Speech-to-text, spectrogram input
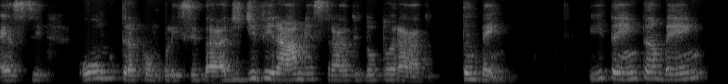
essa outra complexidade de virar mestrado e doutorado também. E tem também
